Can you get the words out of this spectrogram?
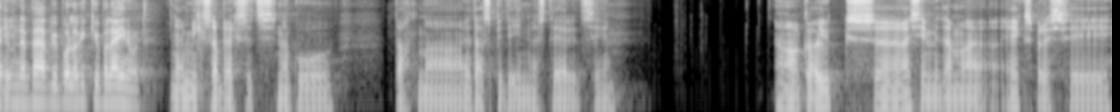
järgmine päev võib olla kõik juba läinud. ja miks sa peaksid siis nagu tahtma edaspidi investeerida siia? aga üks äh, asi, mida ma Ekspressi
